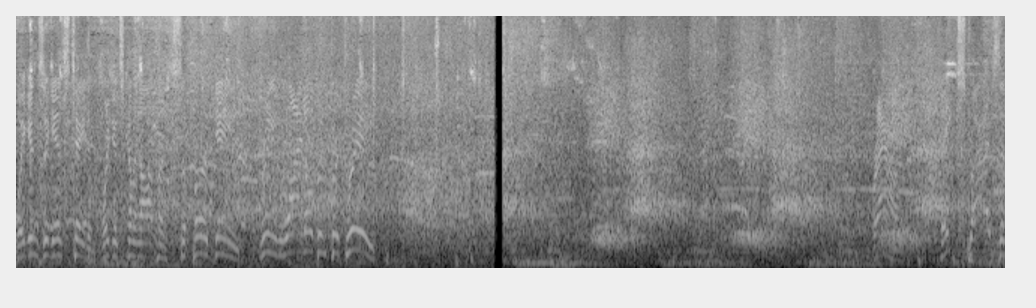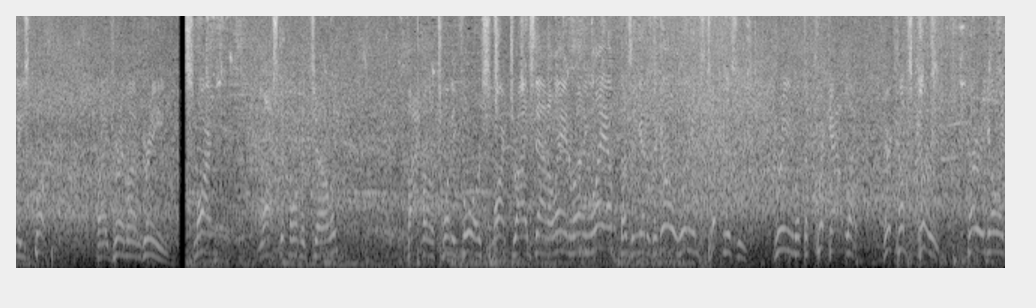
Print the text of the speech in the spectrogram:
Wiggins against Tatum. Wiggins coming off a superb game. Green wide open for three. Brown takes strides and he's bumped by Draymond Green. Smart lost it momentarily. Five on the 24. Smart drives down a lane, running layup, doesn't get it to go. Williams tip misses. Green with the quick outlet. Here comes Curry. Curry going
